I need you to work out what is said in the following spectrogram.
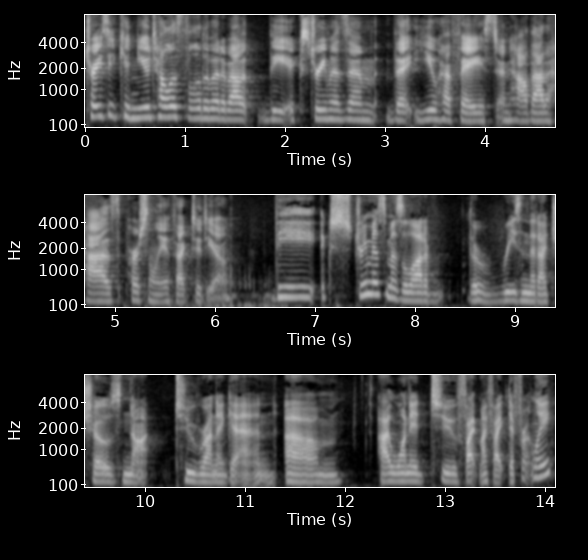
Tracy, can you tell us a little bit about the extremism that you have faced and how that has personally affected you? The extremism is a lot of the reason that I chose not to run again. Um, I wanted to fight my fight differently.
